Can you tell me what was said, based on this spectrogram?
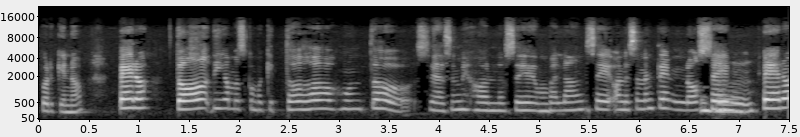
porque no, pero todo, digamos, como que todo junto se hace mejor, no sé, un balance, honestamente no sé, pero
